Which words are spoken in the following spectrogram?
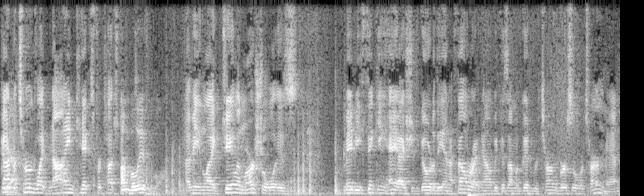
Guy Yeah. returned like nine kicks for touchdowns. Unbelievable. I mean, like Jalen Marshall is maybe thinking, "Hey, I should go to the NFL right now because I'm a good return versatile return man."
